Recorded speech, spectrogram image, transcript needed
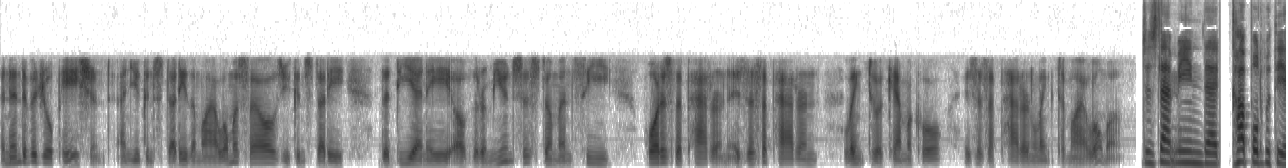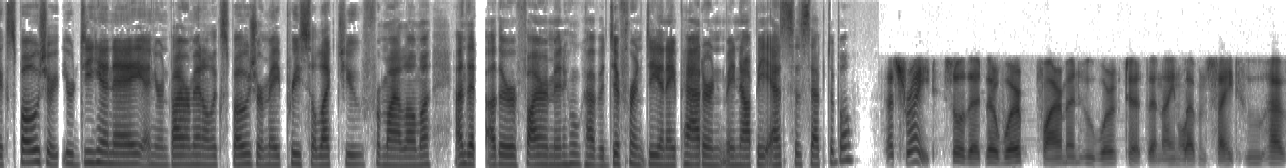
an individual patient and you can study the myeloma cells, you can study the DNA of their immune system and see what is the pattern? Is this a pattern linked to a chemical? Is this a pattern linked to myeloma? Does that mean that coupled with the exposure, your DNA and your environmental exposure may pre select you for myeloma, and that other firemen who have a different DNA pattern may not be as susceptible? That's right. So that there were firemen who worked at the 9/11 site who have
